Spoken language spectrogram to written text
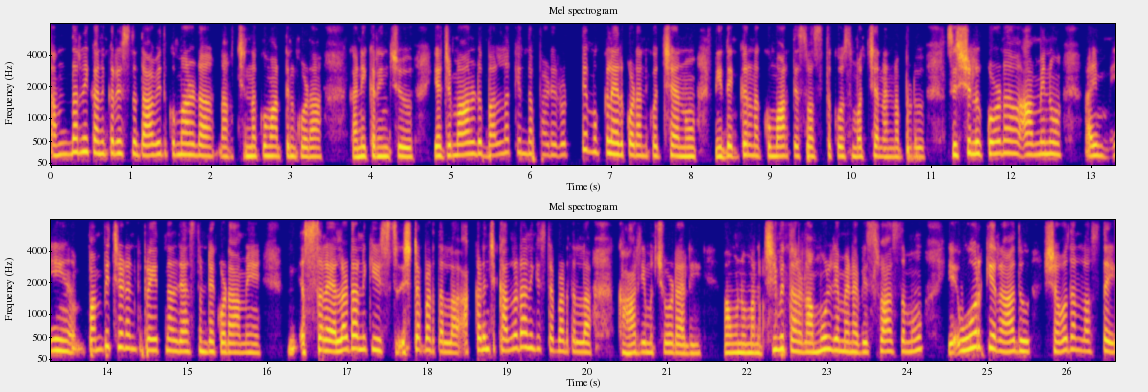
అందరిని కనికరిస్తున్న దావీదు కుమారుడ నాకు చిన్న కుమార్తెను కూడా కనికరించు. యజమానుడు బల్ల కింద పడి రొట్టె ముక్కలు ఏరుకోవడానికి వచ్చాను. నీ దగ్గర నా కుమార్తె స్వస్థత కోసం వచ్చానన్నప్పుడు శిష్యులు కూడా ఆమెను ఈ పంపించడానికి ప్రయత్నాలు చేస్తుంటే కూడా ఆమె అస్సలు వెళ్ళడానికి ఇష్టపడతల్లా. అక్కడి నుంచి కదలడానికి ఇష్టపడతల్లా. కార్యము చూడాలి. అవును. మన జీవితాలలో అమూల్యమైన విశ్వాసము ఊరికే రాదు. శోధనలొస్తాయి.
